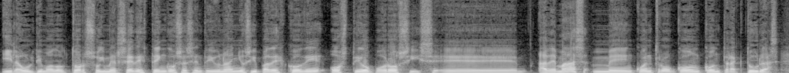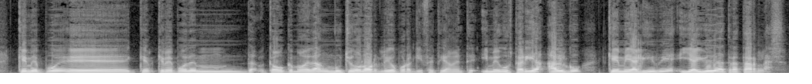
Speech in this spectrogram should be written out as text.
Y la última, doctor, soy Mercedes, tengo 61 años y padezco de osteoporosis. Eh, además, me encuentro con contracturas que me, puede, que, me pueden, que me dan mucho dolor, leo por aquí, efectivamente. Y me gustaría algo que me alivie y ayude a tratarlas.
